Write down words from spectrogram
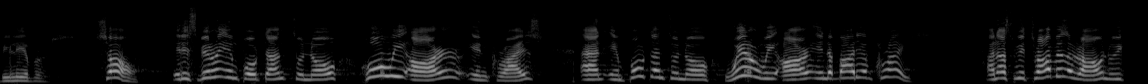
believers. So, it is very important to know who we are in Christ and important to know where we are in the body of Christ. And as we travel around, we,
